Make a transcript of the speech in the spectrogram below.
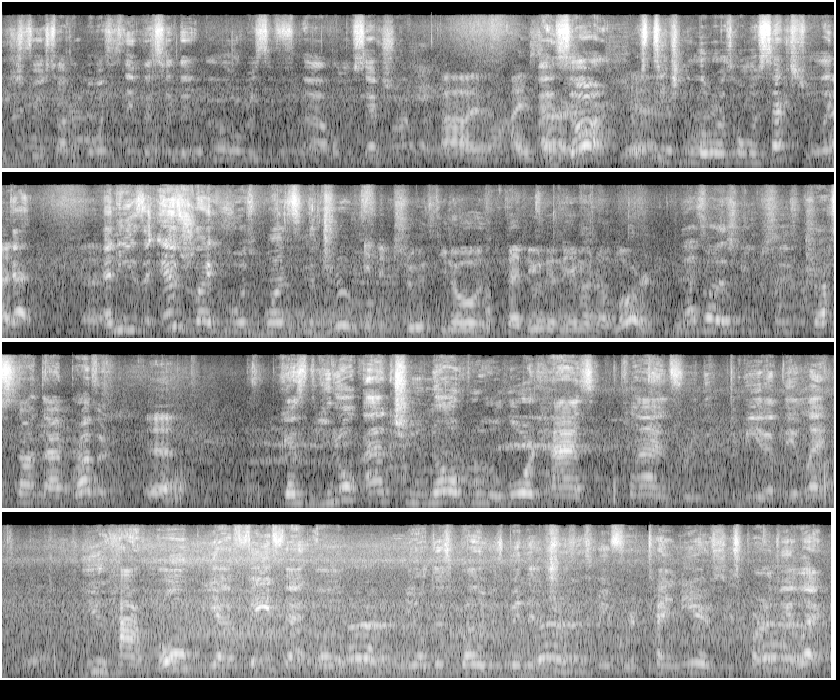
We just finished talking about what's his name that said that the Lord was uh, homosexual. Uh. Azar Yeah. was teaching the Lord was homosexual like I- that. yeah. And he's an Israelite who was once in the truth. In the truth, you know, that knew the name of the Lord. That's why the scripture says, trust not thy brother. Yeah. Because you don't actually know who the Lord has planned for the, to be that the elect. You have hope, you have faith that, oh, you know, this brother who's been in the truth with me for 10 years is part of the elect.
